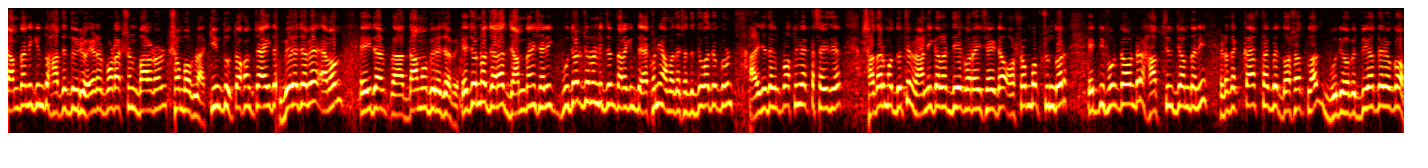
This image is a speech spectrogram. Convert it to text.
জামদানি কিন্তু হাতে তৈরি হয়। এটার প্রোডাকশন বাড়ানোর সম্ভব না। কিন্তু তখন চাহিদা বেড়ে যাবে এবং এইটার দামও বেড়ে যাবে। এজন্য যারা জামদানি শাড়ি পূজার জন্য নিচ্ছেন, তারা কিন্তু এখনই আমাদের সাথে যোগাযোগ করুন। আর এই যে দেখেন, প্রথমে একটা শাড়ি দিয়ে সাদার মধ্যে হচ্ছে রানী কালার দিয়ে করা এই শাড়িটা। অসম্ভব সুন্দর। Eighty four counter half silk jamdani. এটাতে কাজ থাকবে দশ হাত প্লাস বুড়ি হবে দুই হাতের কম।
